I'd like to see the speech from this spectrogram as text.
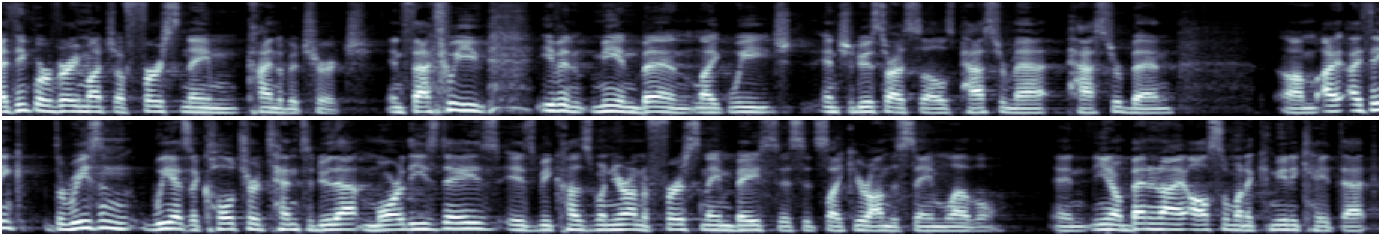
I think we're very much a first name kind of a church. In fact, we, even me and Ben, like we introduced ourselves, Pastor Matt, Pastor Ben. Um, I, I, think the reason we as a culture tend to do that more these days is because when you're on a first name basis, it's like you're on the same level. And, you know, Ben and I also want to communicate that.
